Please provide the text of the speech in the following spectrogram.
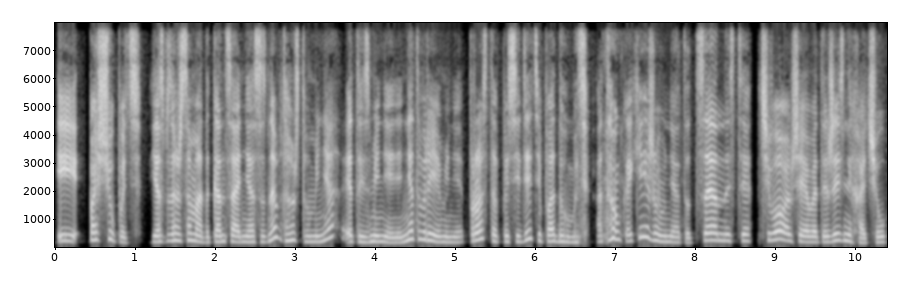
и пощупать. Я даже сама до конца не осознаю, потому что у меня это изменение нет времени. Просто посидеть и подумать о том, какие же у меня тут ценности, чего вообще я в этой жизни хочу.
